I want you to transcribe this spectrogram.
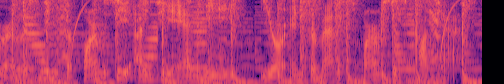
You are listening to Pharmacy IT and Me, your informatics pharmacist podcast.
